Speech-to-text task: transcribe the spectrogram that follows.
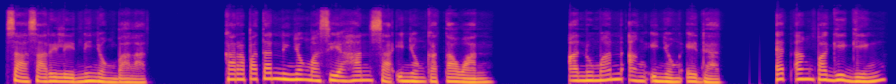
sa sarili ninyong balat. Karapatan ninyong masiyahan sa inyong katawan, anuman ang inyong edad, at ang pagiging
